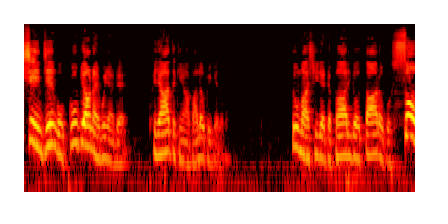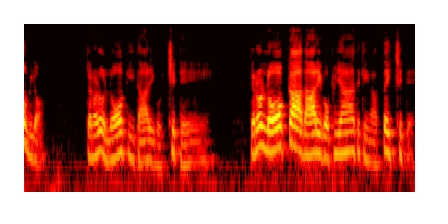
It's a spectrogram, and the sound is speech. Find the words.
ရှင်ခြင်းကိုကူးပြောင်းနိုင်ဖို့ရန်အတွက်ဘုရားသခင်ကဘာလုပ်ပေးခဲ့တယ်သူ့မှာရှိတဲ့တပါးရီတော်သားတော်ကိုစွန့်ပြီးတော့ကျွန်တော်တို့လောကီသားတွေကိုချစ်တယ်ကျွန်တော်လောကသားတွေကိုဘုရားသခင်ကသိချစ်တယ်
